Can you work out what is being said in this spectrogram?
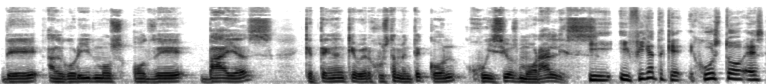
de algoritmos o de bias que tengan que ver justamente con juicios morales. Y, fíjate que justo es,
